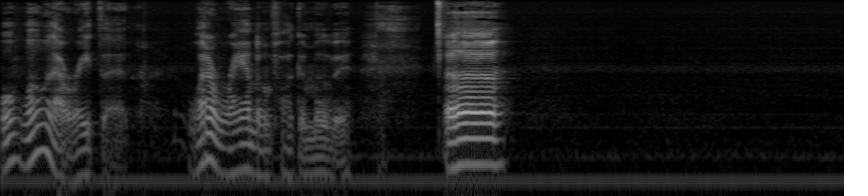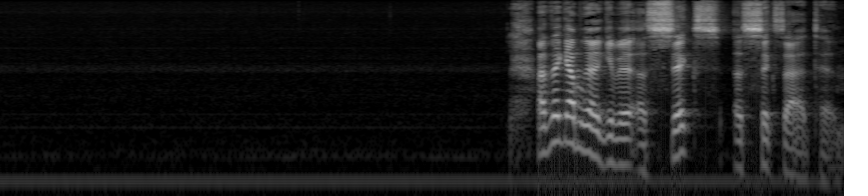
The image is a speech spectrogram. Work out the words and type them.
Well, what would I rate that? What a random fucking movie. Uh. I think I'm gonna give it a six, a six out of ten.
